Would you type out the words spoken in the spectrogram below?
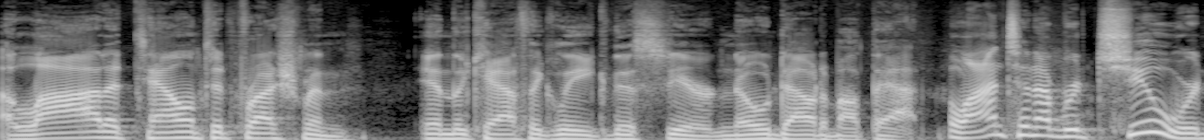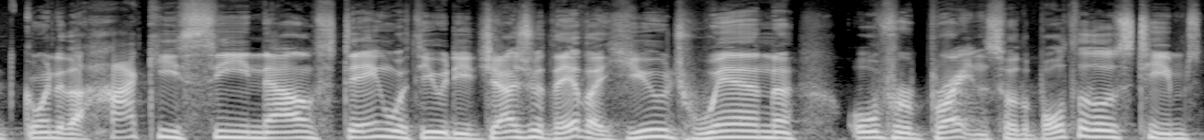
a lot of talented freshmen in the Catholic League this year, no doubt about that. Well, on to number two. We're going to the hockey scene now. Staying with UD Jesuit, they have a huge win over Brighton. So the both of those teams,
